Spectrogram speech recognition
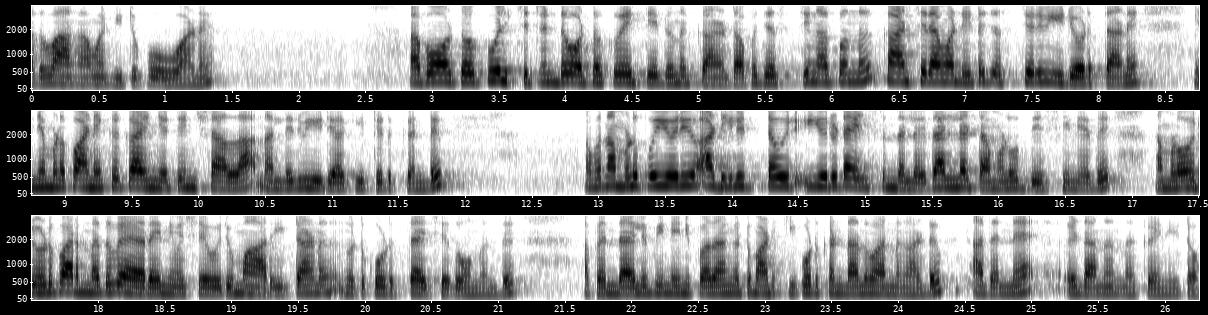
അത് വാങ്ങാൻ വേണ്ടിയിട്ട് പോവുകയാണ് അപ്പോൾ ഓട്ടോക്ക് വിളിച്ചിട്ടുണ്ട്. ഓട്ടോക്ക് വെയിറ്റ് ചെയ്ത് നിൽക്കുകയാണ് കേട്ടോ. അപ്പോൾ ജസ്റ്റ് നിങ്ങൾക്കൊന്ന് കാണിച്ചു തരാൻ വേണ്ടിയിട്ട് ജസ്റ്റ് ഒരു വീഡിയോ എടുത്താണ്. ഇനി നമ്മൾ പണിയൊക്കെ കഴിഞ്ഞിട്ട് ഇൻഷാല്ല നല്ലൊരു വീഡിയോ ആക്കിയിട്ട് എടുക്കുന്നുണ്ട് അപ്പോൾ നമ്മളിപ്പോൾ ഈ ഒരു അടിയിലിട്ട ഒരു ഈ ഒരു ടൈൽസ് ഉണ്ടല്ലോ ഇതല്ല കേട്ടോ നമ്മൾ ഉദ്ദേശിക്കുന്നത് നമ്മൾ ഓരോട് പറഞ്ഞത് വേറെ പക്ഷേ ഒരു മാറിയിട്ടാണ് ഇങ്ങോട്ട് കൊടുത്തയച്ചത് തോന്നുന്നുണ്ട്. അപ്പോൾ എന്തായാലും പിന്നെ ഇനിയിപ്പോൾ അത് അങ്ങോട്ട് മടക്കി കൊടുക്കണ്ടെന്ന് പറഞ്ഞുകൊണ്ട് അതന്നെ ഇടാൻ നിന്നൊക്കെ കഴിഞ്ഞിട്ടോ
